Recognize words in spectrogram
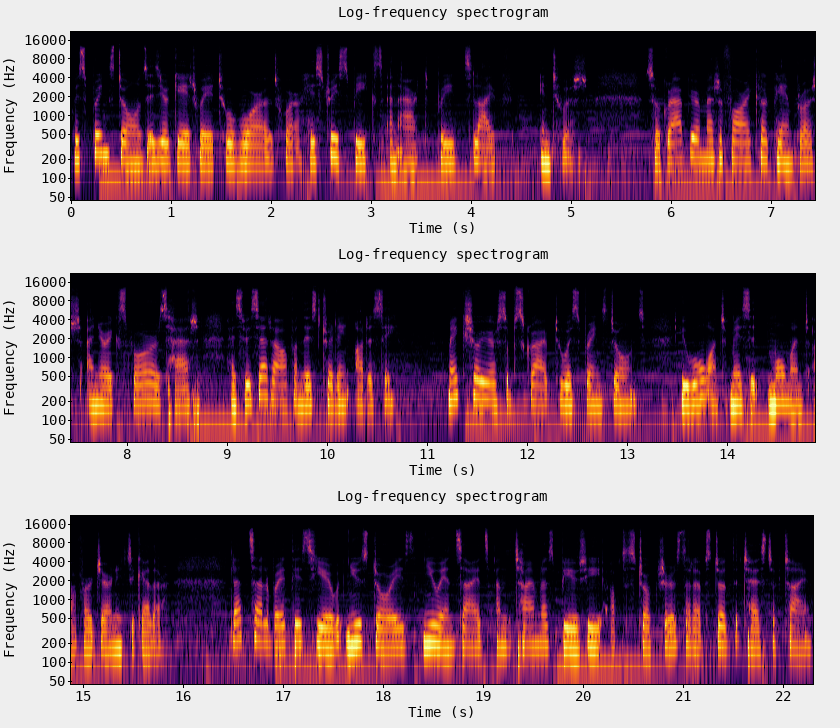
Whispering Stones is your gateway to a world where history speaks and art breathes life into it. So grab your metaphorical paintbrush and your explorer's hat as we set off on this thrilling odyssey. Make sure you're subscribed to Whispering Stones. You won't want to miss a moment of our journey together. Let's celebrate this year with new stories, new insights, and the timeless beauty of the structures that have stood the test of time.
